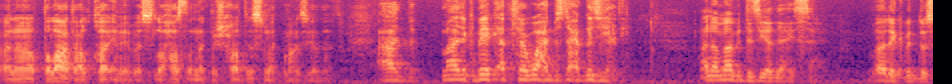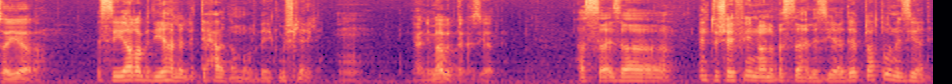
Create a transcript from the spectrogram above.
أنا اطلعت على القائمة بس لاحظت أنك مش حاط اسمك مع الزيادات. عاد مالك بيك أكثر واحد بيستحق زيادة؟ أنا ما بدي زيادة هاي السنة. مالك بده سيارة؟ السيارة بدي إياها للاتحاد نور بيك مش لإلي يعني ما بدك زيادة؟ هسا إذا أنتوا شايفين إنه أنا بستاهل زيادة بتعطوني زيادة.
